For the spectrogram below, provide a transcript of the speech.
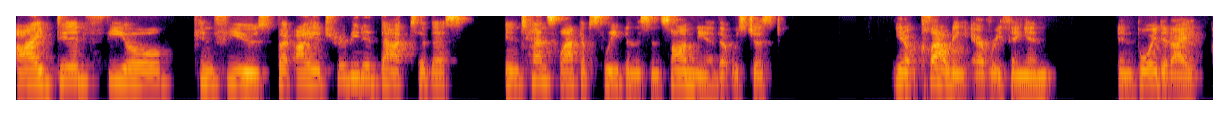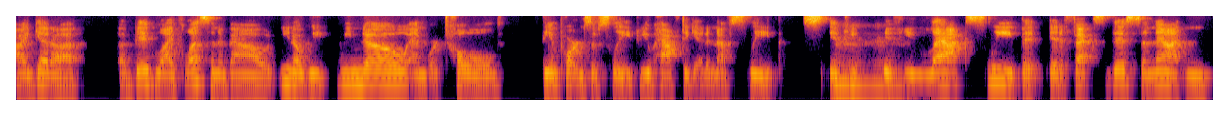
I did feel confused, but I attributed that to this intense lack of sleep and this insomnia that was just, you know, clouding everything. And and boy, did I I get a a big life lesson about, you know, we we know and we're told the importance of sleep. You have to get enough sleep. If you Mhm. if you lack sleep, it it affects this and that. And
